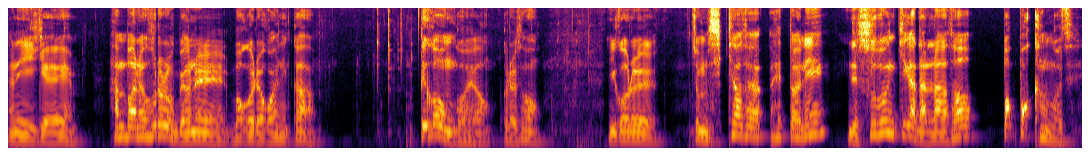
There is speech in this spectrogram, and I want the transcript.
아니 이게 한 번에 후루룩 면을 먹으려고 하니까 뜨거운 거예요. 그래서 이거를 좀 식혀서 했더니 이제 수분기가 날아가서 뻑뻑한 거지.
